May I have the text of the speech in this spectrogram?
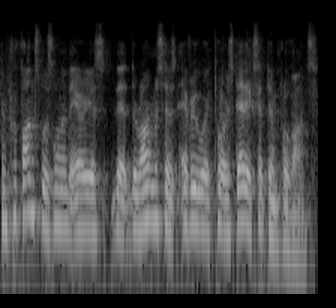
And Provence was one of the areas that the Rambam says everywhere Torah is dead except in Provence.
